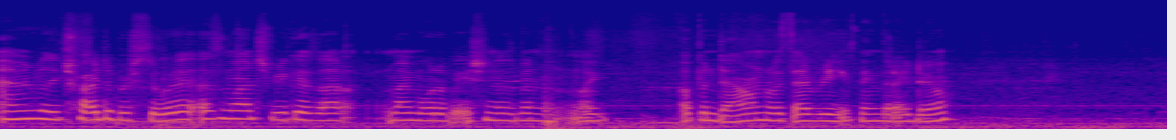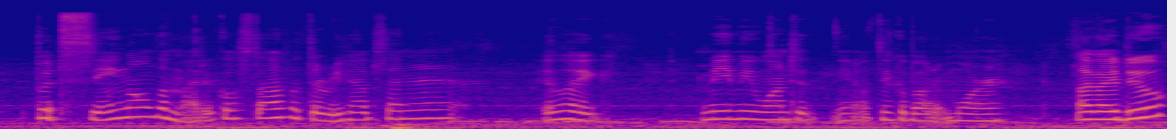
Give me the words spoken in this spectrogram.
I haven't really tried to pursue it as much because I, my motivation has been like up and down with everything that I do. But seeing all the medical stuff at the rehab center, it like made me want to, you know, think about it more. Like I do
